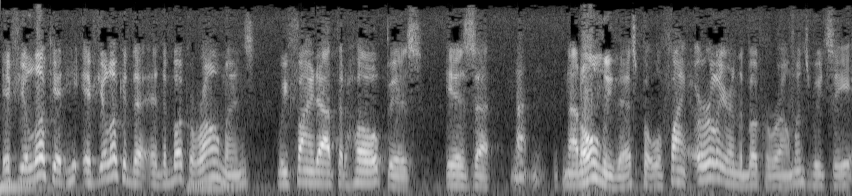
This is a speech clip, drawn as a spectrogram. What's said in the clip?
if you look at if you look at the at the book of Romans, we find out that hope is is uh, not not only this, but we'll find earlier in the book of Romans we see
